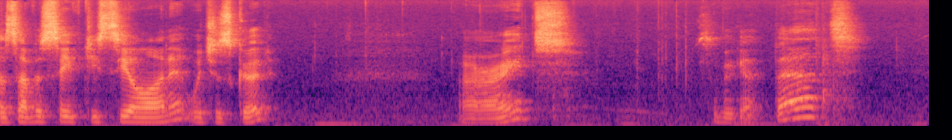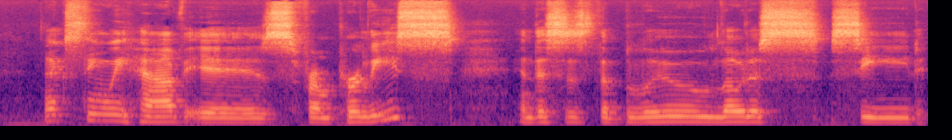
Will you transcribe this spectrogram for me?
does have a safety seal on it, which is good. All right, so we got that. Next thing we have is from Purlisse, and this is the Blue Lotus Seed.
